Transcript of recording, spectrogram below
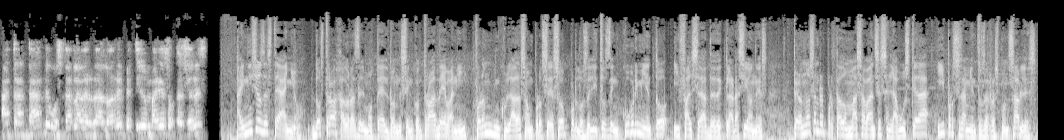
a tratar de buscar la verdad. Lo ha repetido en varias ocasiones. A inicios de este año, dos trabajadoras del motel donde se encontró a Devani fueron vinculadas a un proceso por los delitos de encubrimiento y falsedad de declaraciones, pero no se han reportado más avances en la búsqueda y procesamientos de responsables.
